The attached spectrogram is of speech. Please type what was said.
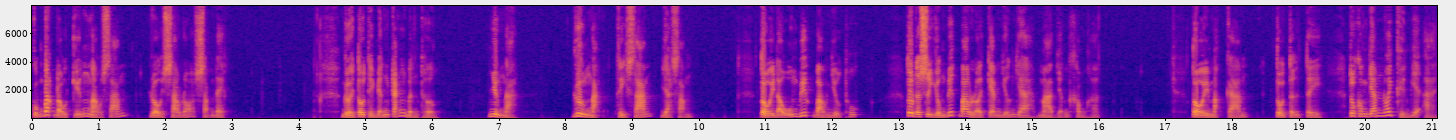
cũng bắt đầu chuyển màu xám, rồi sau đó sẫm đen. Người tôi thì vẫn trắng bình thường, nhưng mà gương mặt thì xám và sẫm. Tôi đã uống biết bao nhiêu thuốc. Tôi đã sử dụng biết bao loại kem dưỡng da mà vẫn không hết. Tôi mặc cảm, tôi tự ti, tôi không dám nói chuyện với ai.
